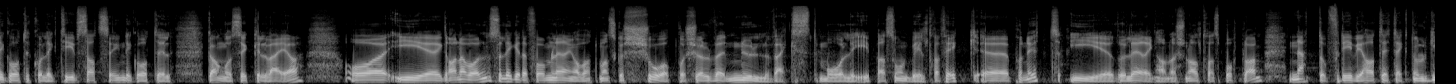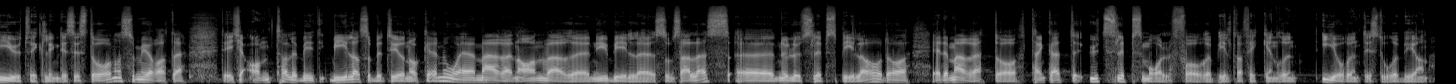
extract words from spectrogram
Det går til kollektivsatsing, det går til gang- og sykkelveier. Og I Granavolden så ligger det formuleringer om at man skal se på selve nullvekstmålet i personbiltrafikk eh, på nytt i rullering av Nasjonal transportplan. Nettopp fordi vi har hatt en teknologiutvikling de siste årene, som gjør at det, det er ikke antallet biler som betyr noe. Nå er mer enn annenhver eh, nybil eh, som selges, eh, nullutslippsbiler. og Da er det mer rett å tenke et utslippsmål for biltrafikken rundt, i og rundt de store byene.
